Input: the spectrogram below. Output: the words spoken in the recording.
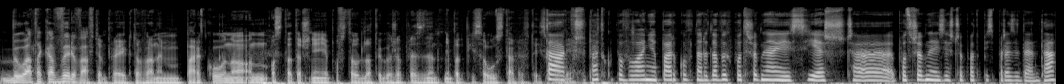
była taka wyrwa w tym projektowanym parku. No, on ostatecznie nie powstał, dlatego że prezydent nie podpisał ustawy w tej sprawie. Tak, w przypadku powołania parków narodowych potrzebna jest jeszcze, potrzebny jest jeszcze podpis prezydenta.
